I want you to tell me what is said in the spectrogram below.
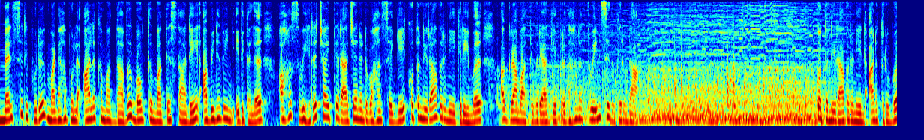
මැල්සිරිපුර මඩහපොළ ආලකමද්දාව බෞද්ධ මධ්‍යස්ථානයේ අභිනවින් ඉදිකළ අහස් විහිර චෛත්‍ය රාජානන් වහන්සේගේ කොත නිරාවරණය කිරීම අග්‍රාමාත්‍යවරයාගේ ප්‍රධානත්වයෙන් සිදු කෙරුණා. කොත නිරාවරණයෙන් අනතුරුව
